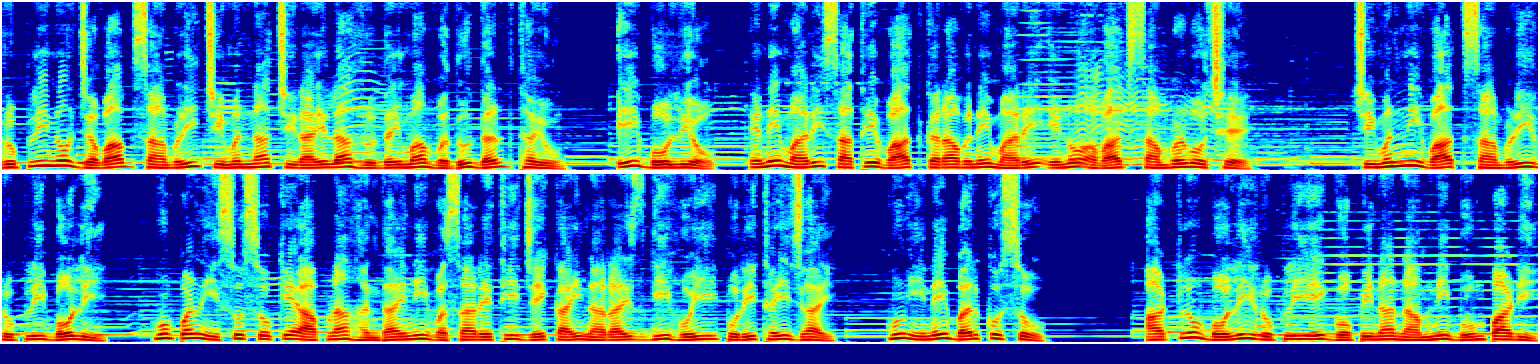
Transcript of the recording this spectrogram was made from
રૂપલીનો જવાબ સાંભળી ચીમનના ચિરાયેલા હૃદયમાં વધુ દર્દ થયું. એ બોલ્યો, એને મારી સાથે વાત કરાવને મારે એનો અવાજ સાંભળવો છે. ચીમનની વાત સાંભળી રૂપલી બોલી, હું પણ ઈસુ છું કે આપણા હંધાઈની વસારેથી જે કાંઈ નારાજગી હોય પૂરી થઈ જાય. હું ઈને બરકુસું આટલું બોલી રૂપલીએ ગોપીના નામની બૂમ પાડી.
